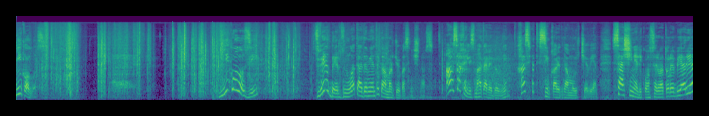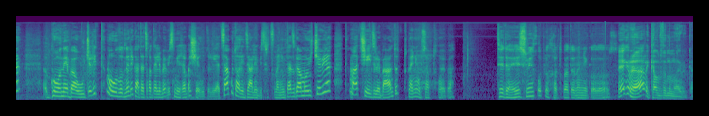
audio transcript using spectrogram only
ნიკოლოზი. ნიკოლოზი? ძველ ბერძნულად ადამიანთა გამარჯვებას ნიშნავს. ამ სახელის მატარებელნი ხასიათის სიმყარით გამოირჩევიან. საშინელი კონსერვატორები არიან, გონება უჭრით და მოულოდნელი გადაწყვეტილებების მიღება შეუძლიათ. საკუთარი ძალების რწმენითაც გამოირჩევიან და მათ შეიძლება ანდოთ თქვენი უსაფრთხოება. დედა, ეს ვინ ყოფილხართ ბატონო ნიკოლოზ? ეგ რა არის ქალბატონო მავრიკა?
